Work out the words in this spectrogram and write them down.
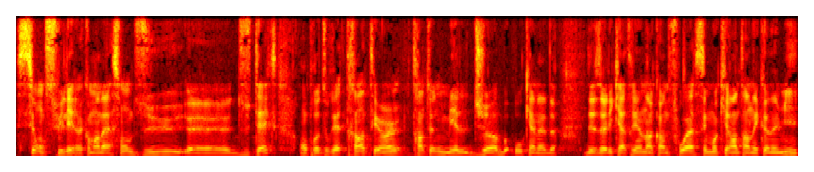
si on suit les recommandations du, euh, du texte, on produirait 31, 31 000 jobs au Canada. Désolé Catherine, encore une fois, c'est moi qui rentre en économie,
